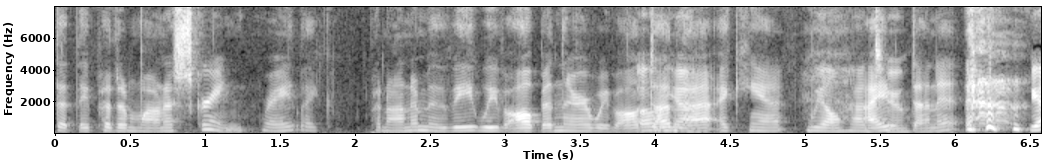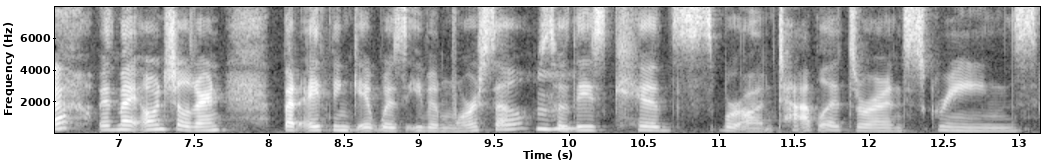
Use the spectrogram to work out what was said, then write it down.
that they put them on a screen, right? Like put on a movie. We've all been there. We've all Oh, done yeah. that. I can't. We all had I've to. done it. Yeah. with my own children, but I think it was even more so. Mm-hmm. So these kids were on tablets or on screens,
